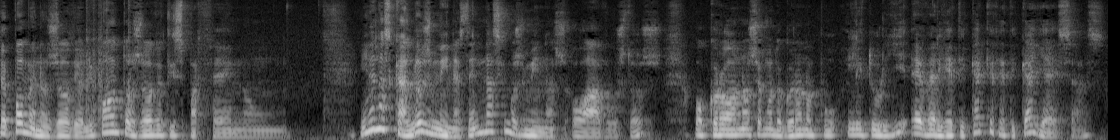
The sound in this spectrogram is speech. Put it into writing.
Το επόμενο ζώδιο λοιπόν, το ζώδιο της Παρθένου. Είναι ένας καλός μήνας, δεν είναι άσχημος μήνας ο Αύγουστος. Ο κρόνος, έχουμε τον κρόνο που λειτουργεί ευεργετικά και θετικά για εσάς.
